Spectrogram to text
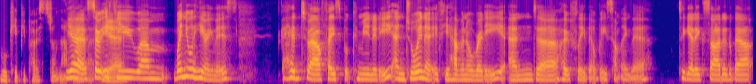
we'll keep you posted on that. yeah. So if yeah. you, um, when you're hearing this, head to our Facebook community and join it if you haven't already. And uh, hopefully there'll be something there to get excited about,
